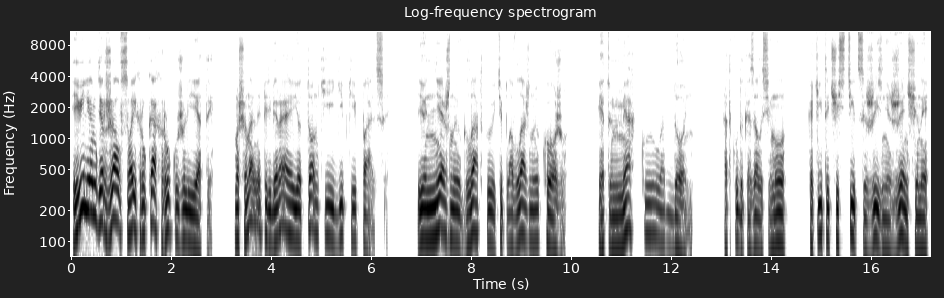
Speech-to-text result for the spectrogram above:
И Вильям держал в своих руках руку Жульетты, машинально перебирая ее тонкие и гибкие пальцы, ее нежную, гладкую, тепловлажную кожу, эту мягкую ладонь, откуда, казалось ему, какие-то частицы жизни женщины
